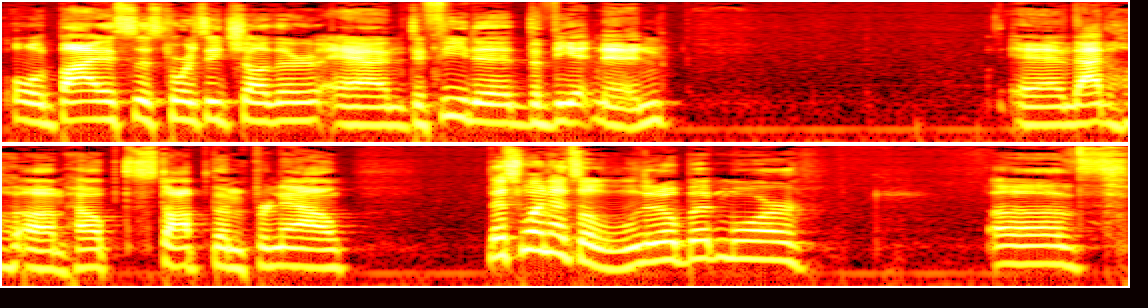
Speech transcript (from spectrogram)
old biases towards each other and defeated the Viet Minh. And that um, helped stop them for now. This one has a little bit more of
